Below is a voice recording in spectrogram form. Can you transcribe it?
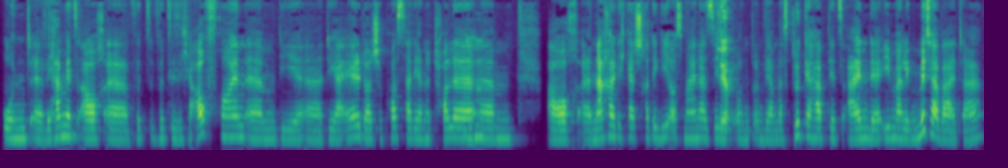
Und äh, wir haben jetzt auch, äh, wird, wird sie sicher auch freuen, ähm, die äh, DHL, Deutsche Post hat ja eine tolle mhm. ähm, auch äh, Nachhaltigkeitsstrategie aus meiner Sicht. Ja. Und, und wir haben das Glück gehabt, jetzt einen der ehemaligen Mitarbeiter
